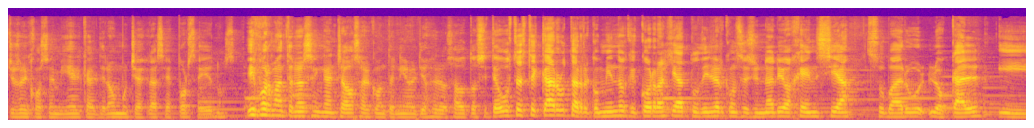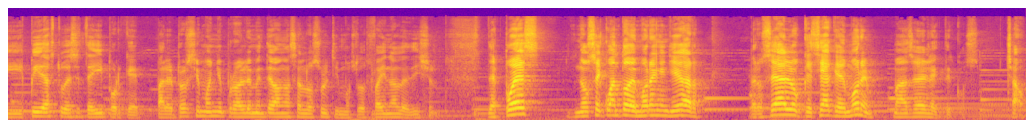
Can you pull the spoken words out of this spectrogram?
Yo soy José Miguel Calderón, muchas gracias por seguirnos y por mantenerse enganchados al contenido del Dios de los Autos. Si te gusta este carro, te recomiendo que corras ya a tu dealer concesionario, agencia, Subaru local y pidas tu STI porque para el próximo año probablemente van a ser los últimos, los Final Edition. Después, no sé cuánto demoren en llegar. Pero sea lo que sea que demoren, van a ser eléctricos. Chao.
